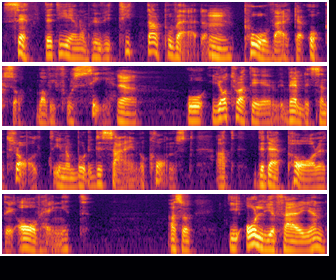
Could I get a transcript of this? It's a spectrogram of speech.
sättet genom hur vi tittar på världen påverkar också vad vi får se. Ja. Och jag tror att det är väldigt centralt inom både design och konst att det där paret är avhängigt. Alltså i oljefärgen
